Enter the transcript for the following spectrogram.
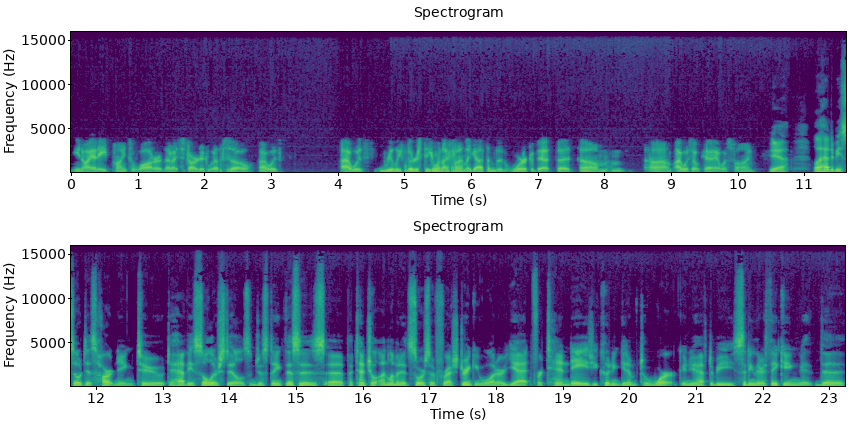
you know, I had eight pints of water that I started with. So I was, I was really thirsty when I finally got them to work a bit, but, um, um, I was okay. I was fine. Yeah. Well, it had to be so disheartening to to have these solar stills and just think this is a potential unlimited source of fresh drinking water. Yet for ten days you couldn't get them to work, and you have to be sitting there thinking uh, the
